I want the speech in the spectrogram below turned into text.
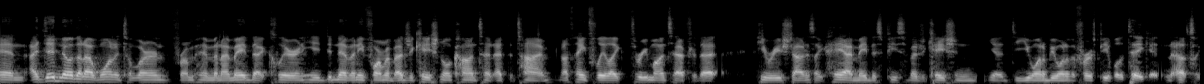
And I did know that I wanted to learn from him, and I made that clear. And he didn't have any form of educational content at the time. Now, thankfully, like three months after that, he reached out and he's like, "Hey, I made this piece of education. You know, do you want to be one of the first people to take it?" And I was like,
